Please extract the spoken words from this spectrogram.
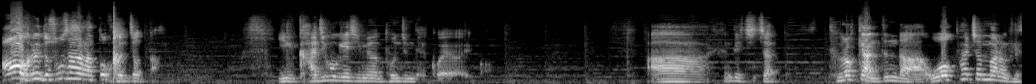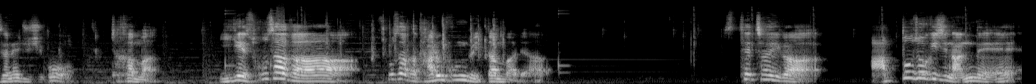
아, 그래도 소사 하나 또 건졌다. 이 가지고 계시면 돈 좀 될 거예요, 이거. 아, 근데 진짜 더럽게 안 뜬다. 5억 8천만 원 계산해 주시고 잠깐만. 이게 소사가 소사가 다른 콤도 있단 말이야. 스탯 차이가 압도적이진 않네.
